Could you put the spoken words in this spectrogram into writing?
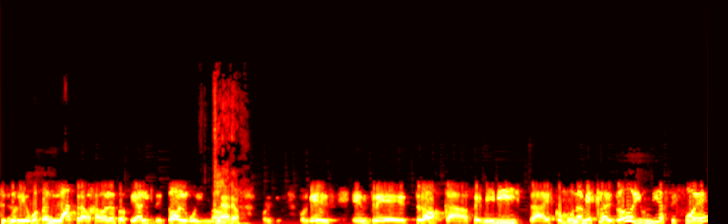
yo le digo, vos sos la trabajadora social de Tolwyn, ¿no? Claro. Porque, porque es entre trosca, feminista, es como una mezcla de todo y un día se fue,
